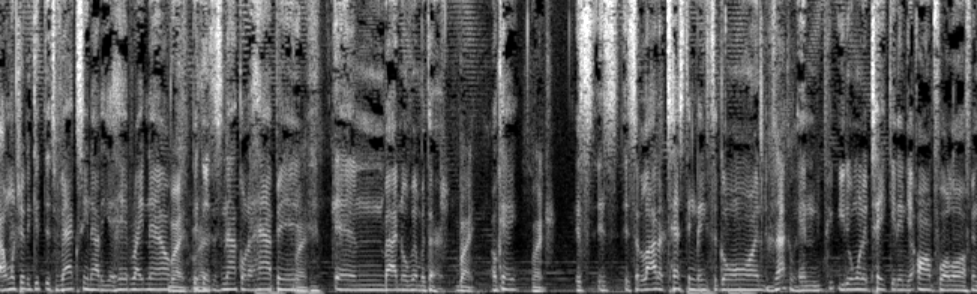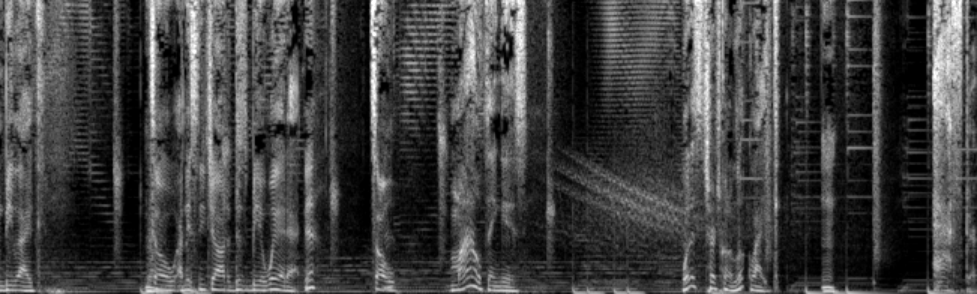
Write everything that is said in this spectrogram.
I want you to get this vaccine out of your head right now, Right, Because right. it's not going to happen, Right. and by November third, Right. okay. Right. It's, it's it's a lot of testing that needs to go on, Exactly. and you don't want to take it and your arm fall off and be like. So I just need y'all to just be aware of that. Yeah. So my whole thing is, what is the church going to look like Mm. after?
